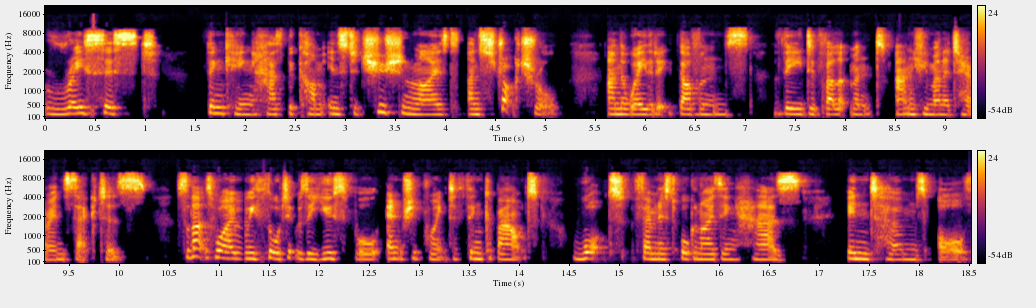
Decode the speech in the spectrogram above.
racist thinking has become institutionalized and structural, and the way that it governs the development and humanitarian sectors. So that's why we thought it was a useful entry point to think about what feminist organizing has in terms of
